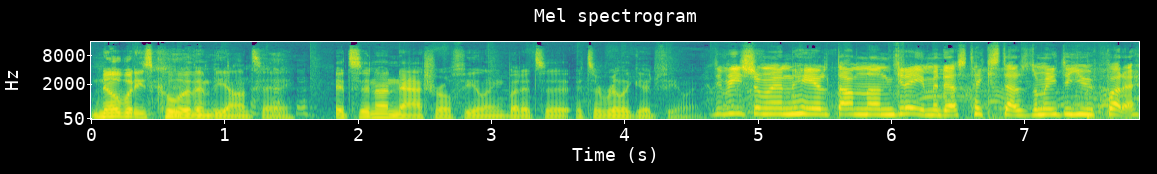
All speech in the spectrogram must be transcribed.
Nobody's cooler than Beyonce. It's an unnatural feeling, but it's a it's a really good feeling. Det blir som en helt annan grej med deras texter, så de är lite djupare.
